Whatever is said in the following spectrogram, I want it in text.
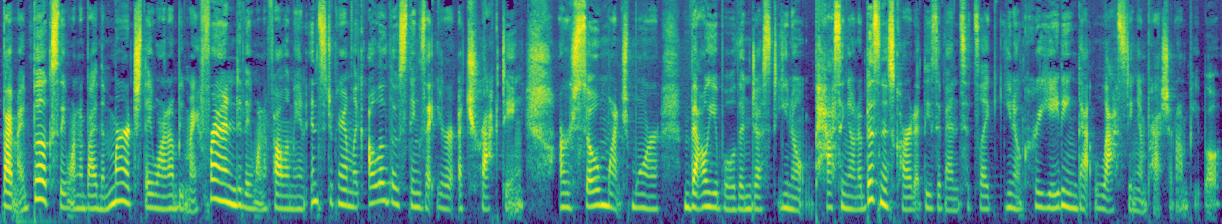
buy my books. They want to buy the merch. They want to be my friend. They want to follow me on Instagram. Like all of those things that you're attracting are so much more valuable than just, you know, passing out a business card at these events. It's like, you know, creating that lasting impression on people.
